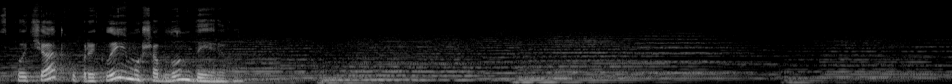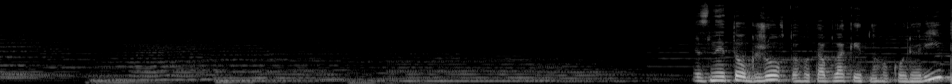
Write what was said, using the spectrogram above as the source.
Спочатку приклеїмо шаблон дерева. З ниток жовтого та блакитного кольорів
